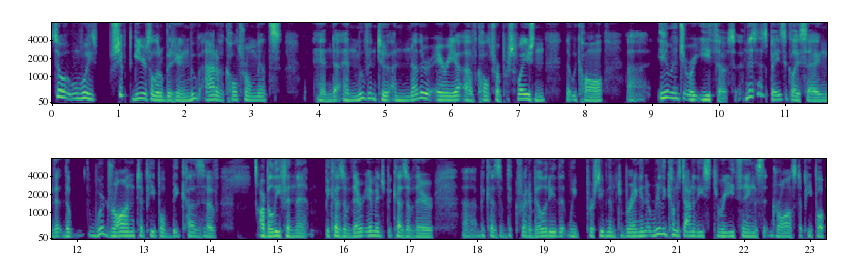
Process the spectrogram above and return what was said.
So we shift gears a little bit here and move out of cultural myths and uh, and move into another area of cultural persuasion that we call uh, image or ethos. And this is basically saying that the, we're drawn to people because of our belief in them because of their image, because of their, uh, because of the credibility that we perceive them to bring. And it really comes down to these three things that draw us to people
